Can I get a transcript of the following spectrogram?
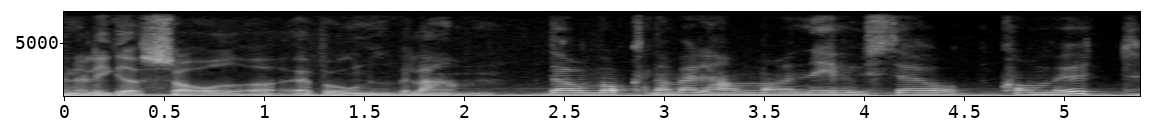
Han har ligget og sovet og er vågnet ved larmen. Da våkna vel han mannen i huset og kom ut.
